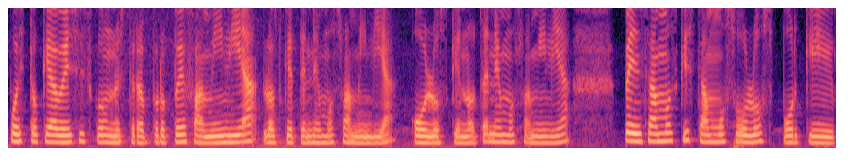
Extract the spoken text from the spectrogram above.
puesto que a veces con nuestra propia familia, los que tenemos familia o los que no tenemos familia, pensamos que estamos solos porque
